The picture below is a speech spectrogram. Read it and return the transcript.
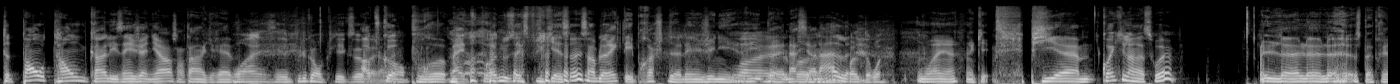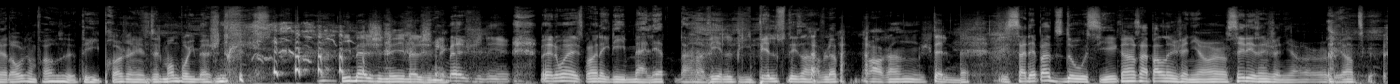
tout ponts tombent quand les ingénieurs sont en grève. Ouais, c'est plus compliqué que ça. En tout cas, on pourra, ben, tu pourras nous expliquer ça. Il semblerait que tu es proche de l'ingénierie nationale. Pas, le droit. Ouais, hein? OK. Puis, euh, quoi qu'il en soit, le, le, le- c'était très drôle comme phrase. T'es proche, hein, le monde va imaginer. Imaginez, imaginez. imaginer. Ben ouais, il se promène avec des mallettes dans la ville, puis il pile sur des enveloppes oranges. Tellement. Ça dépend du dossier. Quand ça parle d'ingénieurs, c'est des ingénieurs. Puis en tout cas.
